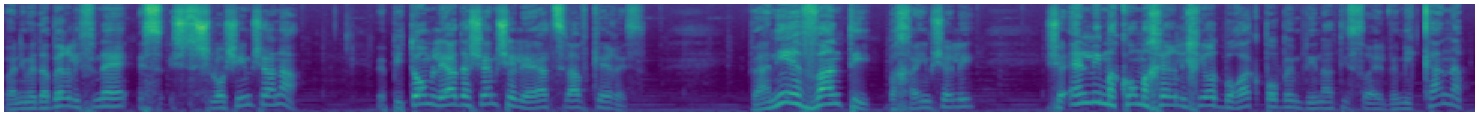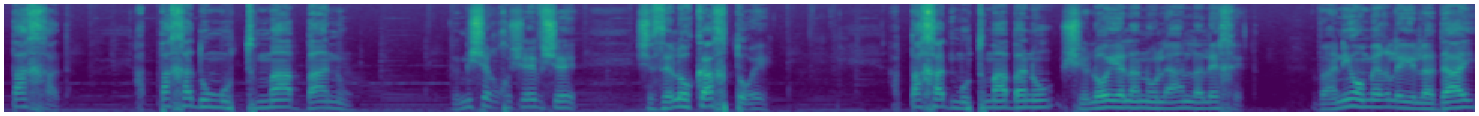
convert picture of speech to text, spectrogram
ואני מדבר לפני 30 שנה, ופתאום ליד השם שלי היה צלב קרס. ואני הבנתי בחיים שלי שאין לי מקום אחר לחיות בו, רק פה במדינת ישראל. ומכאן הפחד. הפחד הוא מוטמע בנו. ומי שחושב ש, שזה לא כך, טועה. הפחד מוטמע בנו שלא יהיה לנו לאן ללכת. ואני אומר לילדיי,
